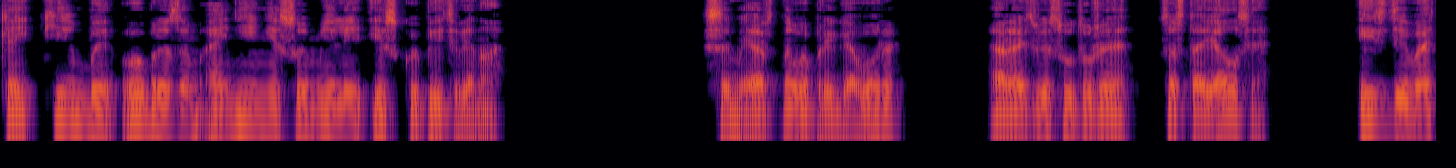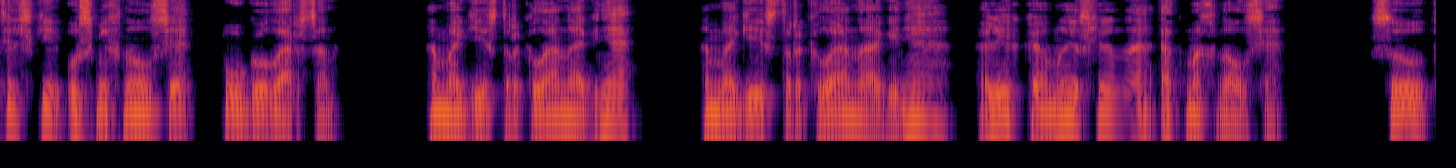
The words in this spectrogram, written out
Каким бы образом они не сумели искупить вину. Смертного приговора? А разве суд уже состоялся? Издевательски усмехнулся Уго Ларсон. Магистр клана огня Магистр клана огня легкомысленно отмахнулся. Суд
